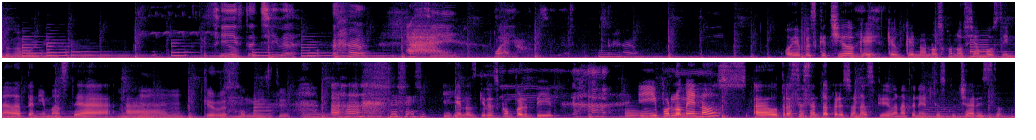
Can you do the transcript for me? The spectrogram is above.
Suena muy bien. Sí, está chida. Ay, bueno. Oye, pues qué chido que, aunque no nos conocíamos ni nada, te animaste a... que respondiste. Ajá. y que nos quieres compartir. Y por lo menos a otras 60 personas que van a tener que escuchar esto.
